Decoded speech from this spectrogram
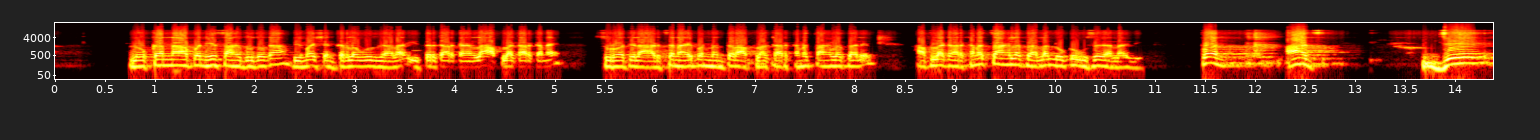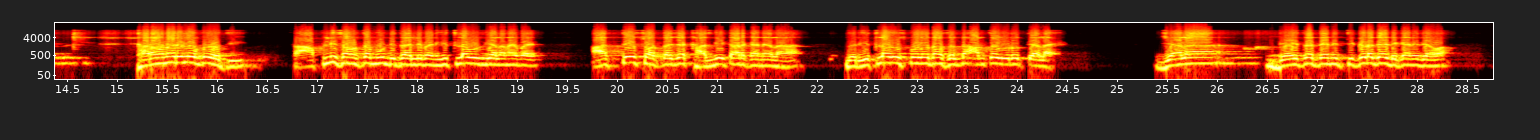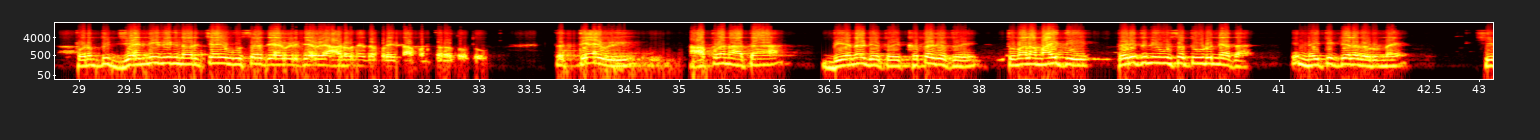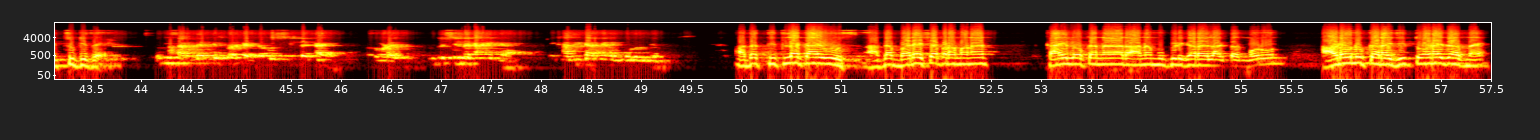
लोकांना आपण हे सांगत होतो का भीमाशंकरला ऊस घाला इतर कारखान्याला आपला कारखाना आहे. सुरुवातीला अडचण आहे पण नंतर आपला कारखाना चांगला चालेल. आपला कारखाना चांगला चालला लोक उस घालायला लागली. पण आज जे ठरवणारी लोक होती आपली संस्था मोठी चालली पाहिजे इथला ऊस गेला नाही पाहिजे. आज ते स्वतःच्या खासगी कारखान्याला जर इथला ऊस पळवत असेल तर आमचा विरोध त्याला आहे. ज्याला द्यायचा त्याने तिकडे त्या ठिकाणी द्यावा. परंतु ज्यांनी विघ्नरच्या ऊस त्यावेळी त्यावेळी अडवण्याचा प्रयत्न आपण करत होतो तर त्यावेळी आपण आता बियाणं देतोय खतं देतोय. तुम्हाला माहिती तरी तुम्ही ऊस तोडून नेता हे नैतिकतेला धरून नाही. हे चुकीचं आहे. तोडायचं. शिल्लक आहे का? ते खाजगी कारखाने तोडून आता तिथला काय ऊस? आता बऱ्याचशा प्रमाणात काही लोकांना रानं मोकळी करावी लागतात. म्हणून अडवणूक करायची तोडायचाच नाही.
